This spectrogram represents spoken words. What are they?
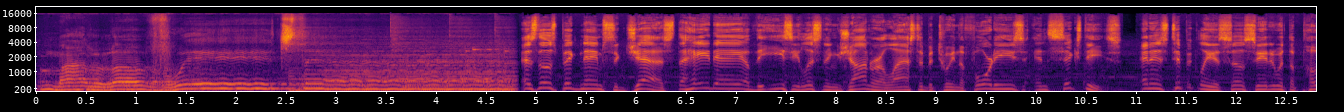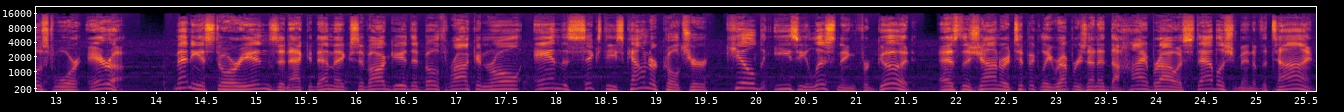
My love waits there. As those big names suggest, the heyday of the easy listening genre lasted between the 40s and 60s and is typically associated with the post war era. Many historians and academics have argued that both rock and roll and the 60s counterculture killed easy listening for good, as the genre typically represented the highbrow establishment of the time.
